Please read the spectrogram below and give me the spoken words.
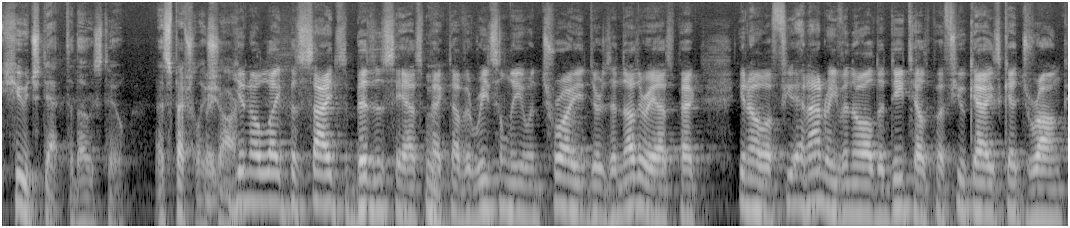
huge debt to those two, especially But, Char. You know, like besides the business Mm. aspect of it, recently in Troy, there's another aspect. You know, a few, and I don't even know all the details, but a few guys get drunk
